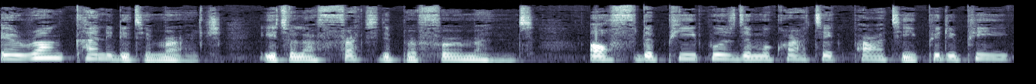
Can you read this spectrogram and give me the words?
a wrong candidate emerges, it will affect the performance of the People's Democratic Party PDP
